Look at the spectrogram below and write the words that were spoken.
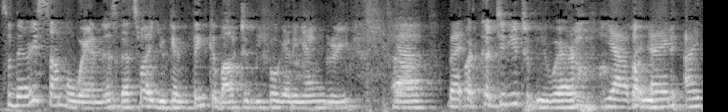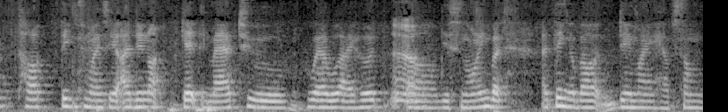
so there is some awareness. That's why you can think about it before getting angry. Yeah, uh, but, but continue to be aware of. Yeah, but I, I thought think to myself I did not get mad to whoever I heard yeah. uh, this morning, but I think about they might have some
